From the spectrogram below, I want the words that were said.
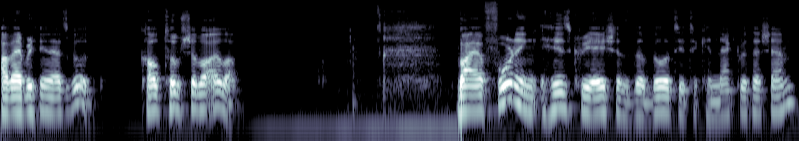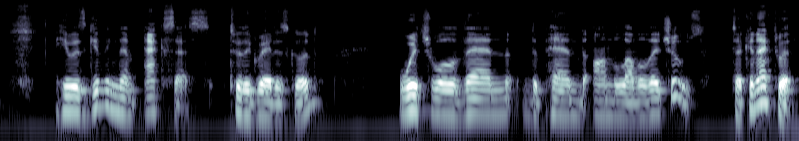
of everything that's good. Called Tuv Shabbat By affording his creations the ability to connect with Hashem, he was giving them access to the greatest good, which will then depend on the level they choose to connect with.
